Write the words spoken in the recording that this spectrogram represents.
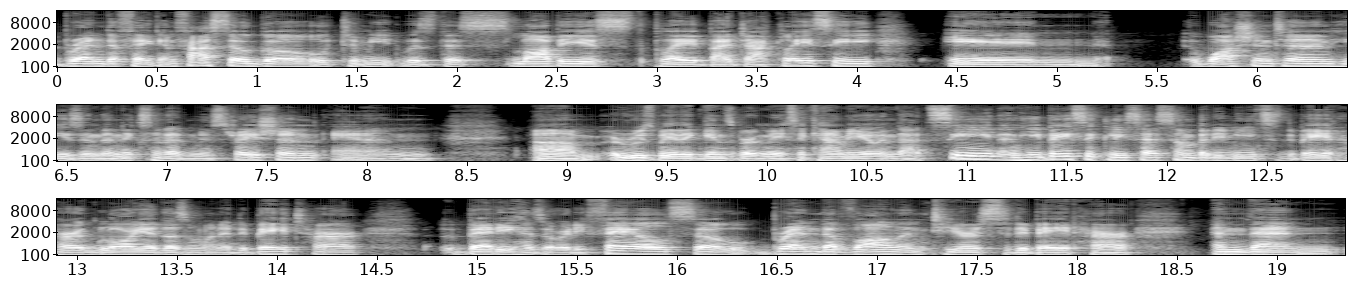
Brenda Feigen Fasteau go to meet with this lobbyist played by Jack Lacey in Washington. He's in the Nixon administration and um, Ruth Bader Ginsburg makes a cameo in that scene, and he basically says somebody needs to debate her. Gloria doesn't want to debate her. Betty has already failed, so Brenda volunteers to debate her, and then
